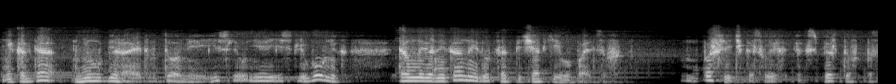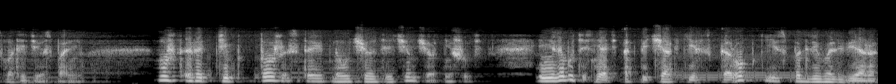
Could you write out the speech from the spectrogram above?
никогда не убирает в доме. Если у нее есть любовник, там наверняка найдутся отпечатки его пальцев. Пошлите-ка своих экспертов посмотреть ее спальню. Может, этот тип тоже стоит на учете, чем черт не шутит. И не забудьте снять отпечатки с коробки из-под револьвера.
